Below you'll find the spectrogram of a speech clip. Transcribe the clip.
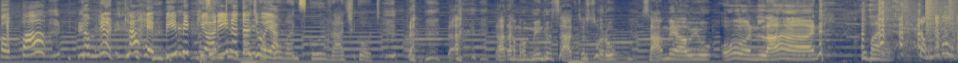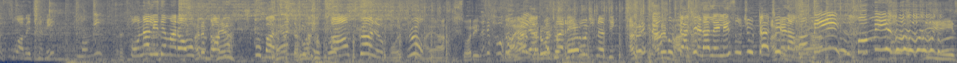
પપ્પા તમને આટલા હેપી મેં ક્યારેય નતા જોયા. વન સ્કૂલ રાજકોટ. તારા મમ્મીનું સાચું સ્વરૂપ સામે આવ્યું ઓનલાઈન ઊભા રહો. તમને બહુ હસવું આવે છે નહીં? મમ્મી કોના લીધે મારો આવો ફોટો સોરી માયા મારે દરવાજો ખોલ. જ નથી. અરે, અરે, છૂટા છેડા લઈ લઈશું છૂટા છેડા. મમ્મી મમ્મી. પ્લીઝ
